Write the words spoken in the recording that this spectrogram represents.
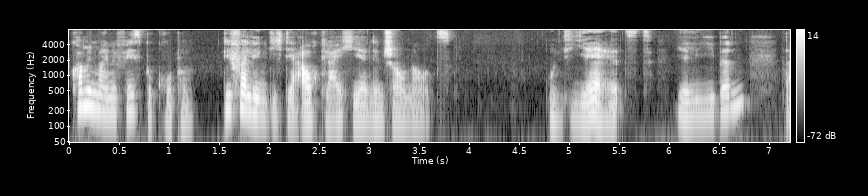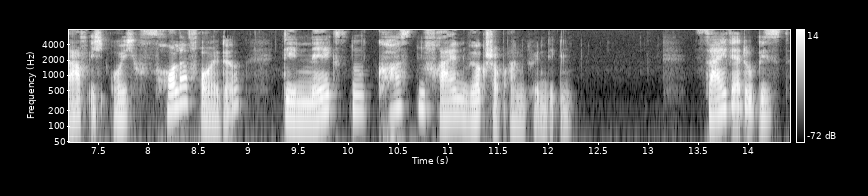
komm in meine Facebook-Gruppe. Die verlinke ich dir auch gleich hier in den Show Notes. Und jetzt, ihr Lieben, darf ich euch voller Freude den nächsten kostenfreien Workshop ankündigen. Sei wer du bist,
